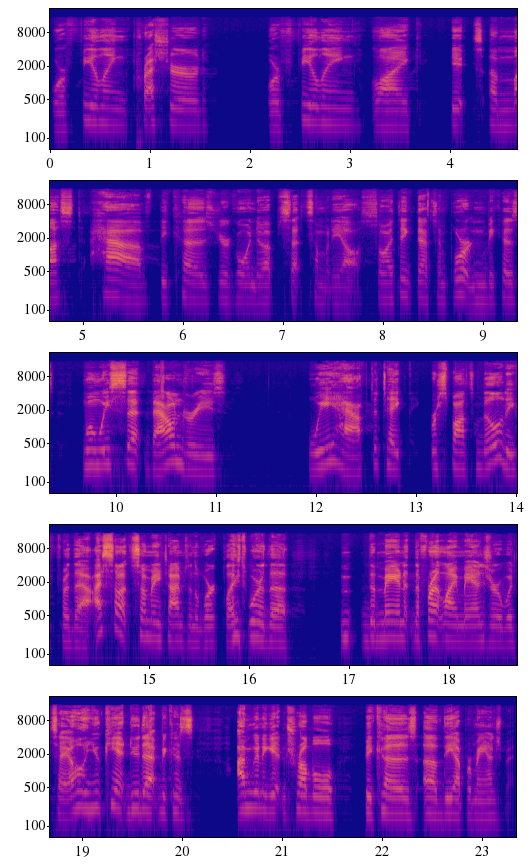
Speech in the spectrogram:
or feeling pressured or feeling like it's a must have because you're going to upset somebody else. So I think that's important because when we set boundaries, we have to take responsibility for that. I saw it so many times in the workplace where the the man the frontline manager would say, "Oh, you can't do that because I'm going to get in trouble because of the upper management."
